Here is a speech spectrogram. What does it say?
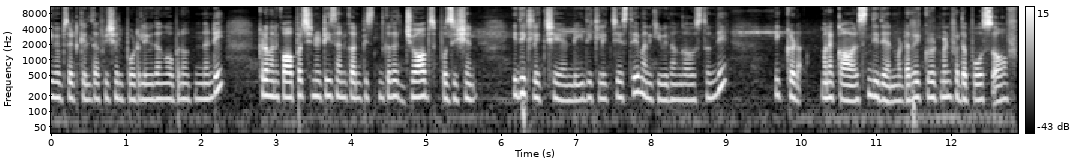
ఈ వెబ్సైట్కి వెళ్తే అఫీషియల్ పోర్టల్ ఈ విధంగా ఓపెన్ అవుతుందండి. ఇక్కడ మనకి ఆపర్చునిటీస్ అని కనిపిస్తుంది కదా జాబ్స్ పొజిషన్ ఇది క్లిక్ చేయండి. ఇది క్లిక్ చేస్తే మనకి ఈ విధంగా వస్తుంది. ఇక్కడ మనకు కావాల్సింది ఇదే అనమాట recruitment for the post of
